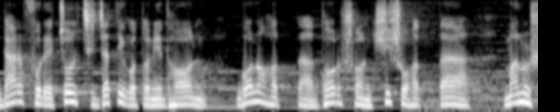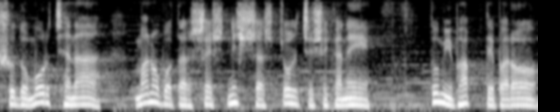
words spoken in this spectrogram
ডারফুরে চলছে জাতিগত নিধন, গণহত্যা, ধর্ষণ, শিশু হত্যা। মানুষ শুধু মরছে না, মানবতার শেষ নিঃশ্বাস চলছে সেখানে। তুমি ভাবতে পারো,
